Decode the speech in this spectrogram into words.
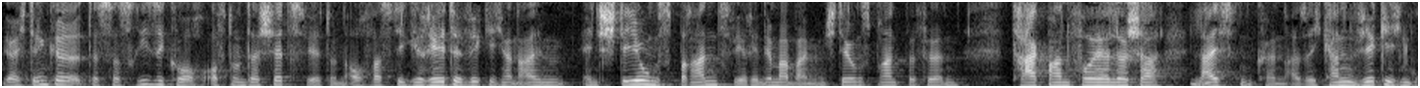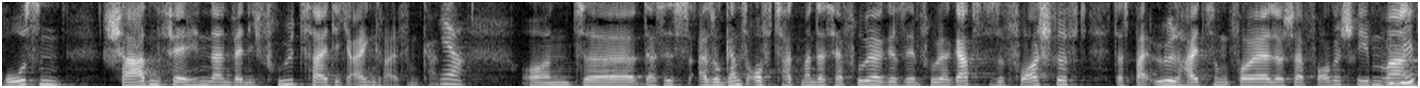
Ja, ich denke, dass das Risiko auch oft unterschätzt wird und auch was die Geräte wirklich an einem Entstehungsbrand, wir reden immer beim Entstehungsbrand einen tragbaren Feuerlöscher leisten können. Also ich kann wirklich einen großen Schaden verhindern, wenn ich frühzeitig eingreifen kann. Ja. Und äh, das ist, also ganz oft hat man das ja früher gesehen. Früher gab es diese Vorschrift, dass bei Ölheizungen Feuerlöscher vorgeschrieben waren. Mhm.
